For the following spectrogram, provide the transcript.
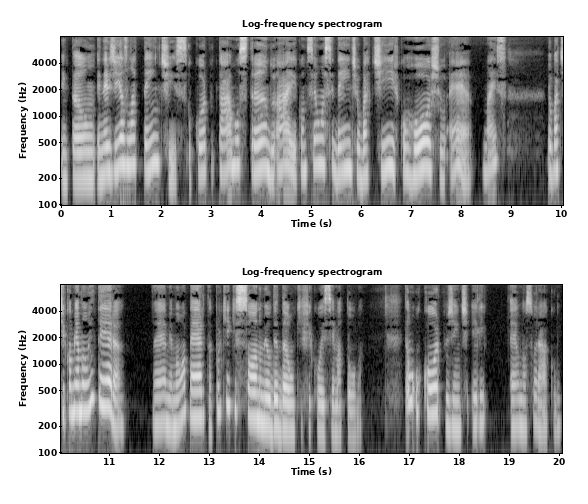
Então, energias latentes, o corpo tá mostrando, ai, aconteceu um acidente, eu bati, ficou roxo. É, mas eu bati com a minha mão inteira, né? Minha mão aberta. Por que que só no meu dedão que ficou esse hematoma? Então, o corpo, gente, ele é o nosso oráculo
